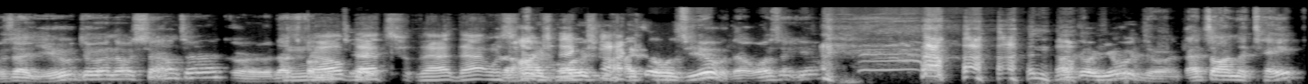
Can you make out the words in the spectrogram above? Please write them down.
Was that you doing those sounds, Eric? Or that's no, that's that that was the high voice. I thought it was you. That wasn't you. I thought you were doing. That's on the tape.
